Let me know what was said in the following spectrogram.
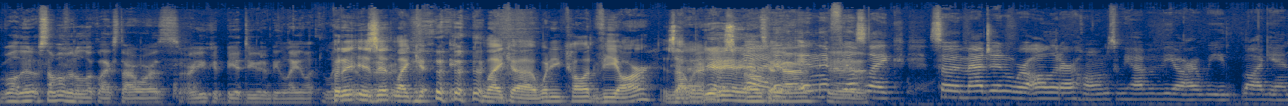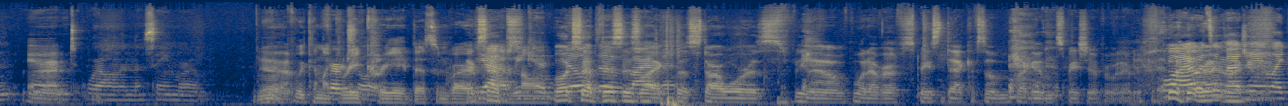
Wars. well some of it'll look like star wars or you could be a dude and be Layla, But Leia is it like like uh, what do you call it? VR? Is that what it Yeah, is? yeah, Yeah, Okay. and, and it Yeah, feels yeah. like so. Imagine we're all at our homes. We have a VR. We log in, and we're all in the same room. Yeah. Yeah. We can like Virtually. recreate this environment. Except- and Yeah, we all. can- Well, except the this is like the Star Wars, you know, whatever space deck of some fucking spaceship or whatever. Well, I was Right? imagining like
